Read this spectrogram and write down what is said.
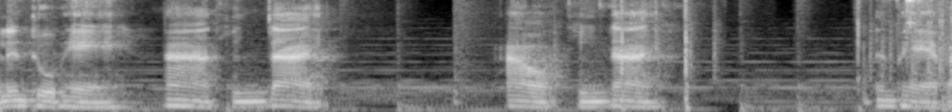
เล่นทูเพย์ห้าทิ้งได้เก้าทิ้งได้ เล่นแพรไป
